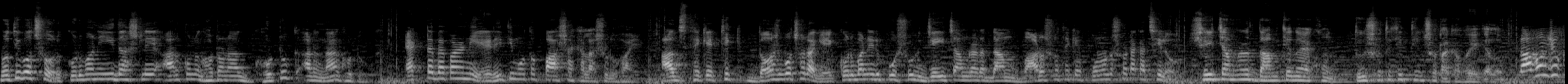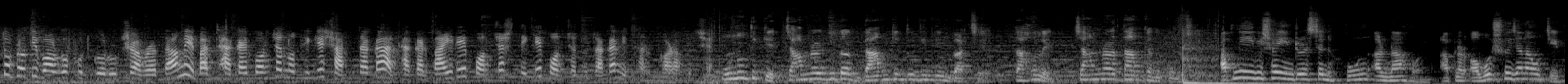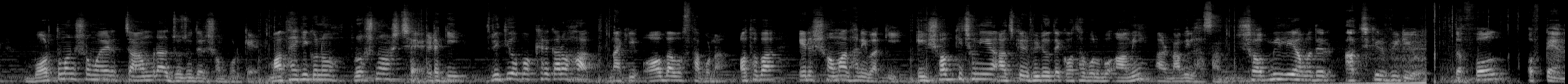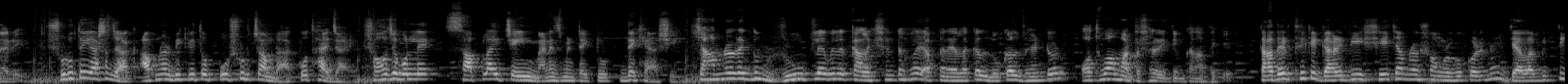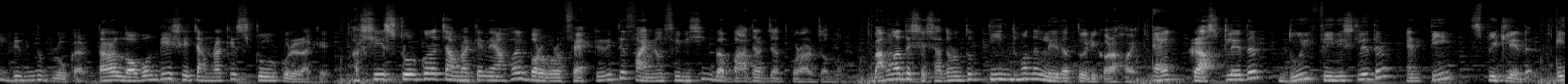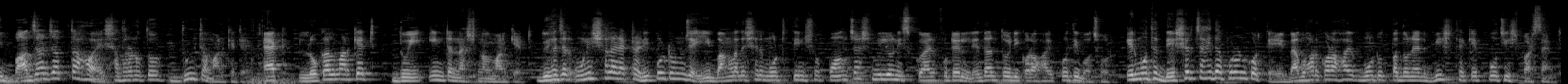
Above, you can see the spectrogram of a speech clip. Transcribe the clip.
প্রতি বছর কোরবানি ঈদ আসলে আর কোনো ঘটনা ঘটুক আর না ঘটুক একটা ব্যাপার নিয়ে রীতিমতো পাশা খেলা শুরু হয়। আজ থেকে ঠিক দশ বছর আগে কোরবানির পশুর যেই চামড়ার দাম বারোশো থেকে পনেরোশো টাকা ছিল সেই চামড়ার দাম কেন এখন দুইশো থেকে তিনশো টাকা হয়ে গেল? লবণযুক্ত প্রতি বর্গ ফুট গরুর চামড়ার দাম এবার ঢাকায় পঞ্চান্ন থেকে ষাট টাকা ঢাকার বাইরে পঞ্চাশ থেকে পঞ্চান্ন টাকা নির্ধারণ করা হয়েছে। অন্যদিকে চামড়ার জুতার দাম কিন্তু দিন দিন বাড়ছে। তাহলে চামড়ার দাম কেন কমছে? আপনি এই বিষয়ে ইন্টারেস্টেড হন আর না হন, আপনার অবশ্যই জানা উচিত বর্তমান সময়ের চামড়া জুজুদের সম্পর্কে। মাথায় কি কোনো প্রশ্ন আসছে? এটা কি তৃতীয় পক্ষের কারও হাত নাকি অব্যবস্থাপনা অথবা এর সমাধানই বা কি? এই সব কিছু নিয়ে আজকের ভিডিওতে কথা বলব আমি আর নাবিল হাসান। সব মিলিয়ে আমাদের আজকের video the fall of tannery শুরুতেই আসা যাক আপনার বিক্রিত পশুর চামড়া কোথায় যায়? সহজে বললে সাপ্লাই চেইন ম্যানেজমেন্টটা একটু দেখে আসি। চামড়ার একদম রুট লেভেলের কালেকশনটা হয় আপনার এলাকার লোকাল ভেন্ডর অথবা মাদ্রাসার ইতিমখানা থেকে। তাদের থেকে গাড়ি দিয়ে সেই চামড়া সংগ্রহ করে নেয় জেলাভিত্তিক বিভিন্ন ব্রোকার। তারা লবণ দিয়ে সেই চামড়াকে স্টোর করে রাখে। আর সেই স্টোর করা চামড়াকে নেওয়া হয় বড় বড় ফ্যাক্টরিতে ফাইনাল ফিনিশিং বা বাজারজাত করার জন্য। বাংলাদেশে সাধারণত তিন ধরনের লেদার তৈরি করা হয়। এক ক্রাস্ট লেদার, দুই, ফিনিশ লেদার অ্যান্ড তিন, স্পিড লেদার। এই বাজারজাতটা হয় সাধারণত দুইটা মার্কেটে। এক, লোকাল মার্কেট, দুই, ইন্টারন্যাশনাল মার্কেট। দুই হাজার উনিশ সালের একটা রিপোর্ট অনুযায়ী বাংলাদেশের মোট তিনশো পঞ্চাশ মিলিয়ন স্কোয়ার ফুটের লেদার তৈরি করা হয় প্রতি বছর। এর মধ্যে দেশের চাহিদা পূরণ করতে ব্যবহার করা হয় মোট উৎপাদনের বিশ থেকে পঁচিশ পার্সেন্ট।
